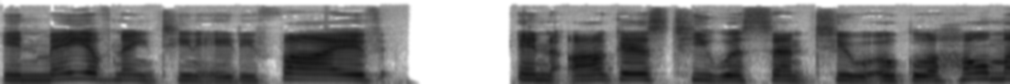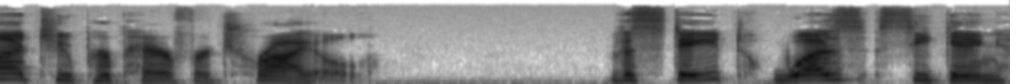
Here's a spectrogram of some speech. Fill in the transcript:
in May of 1985. In August, he was sent to Oklahoma to prepare for trial. The state was seeking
